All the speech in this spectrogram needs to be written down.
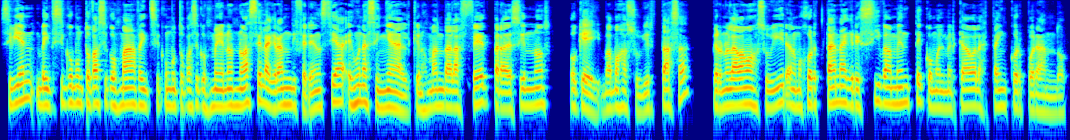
Si bien 25 puntos básicos más, 25 puntos básicos menos no hace la gran diferencia, es una señal que nos manda la Fed para decirnos, ok, vamos a subir tasa, pero no la vamos a subir a lo mejor tan agresivamente como el mercado la está incorporando.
